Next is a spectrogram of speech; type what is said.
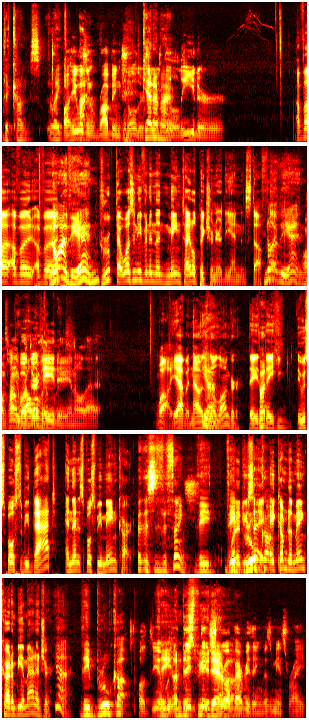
the cunts. Like, well, he wasn't rubbing shoulders. Get he him was the leader. Of a of a of a not at the end. group that wasn't even in the main title picture near the end and stuff. Not like, at the end. Well, I'm talking about their over the heyday and all that. Well, yeah, but now it's Yeah, no longer. They but- they he it was supposed to be that, and then it's supposed to be main card. But this is the thing. They, they what did he say? Up, Hey, come to the main card and be a manager. Yeah, they broke up Well, yeah, the well, they, undisputed they screw era. up everything. Doesn't mean it's right.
